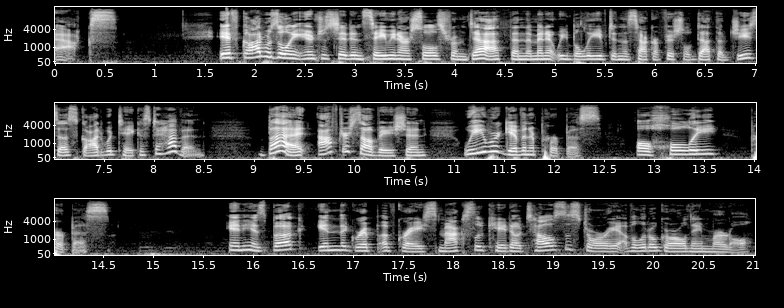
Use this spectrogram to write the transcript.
acts. If God was only interested in saving our souls from death, then the minute we believed in the sacrificial death of Jesus, God would take us to heaven. But after salvation, we were given a purpose, a holy purpose. In his book, In the Grip of Grace, Max Lucado tells the story of a little girl named Myrtle.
